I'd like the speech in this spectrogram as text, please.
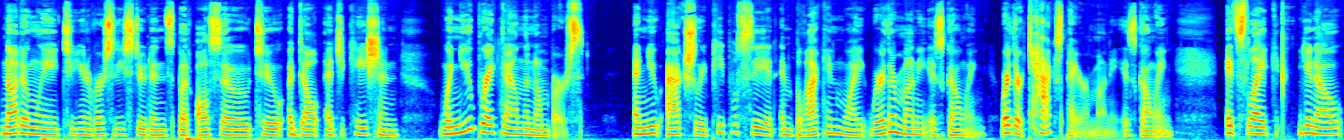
not only to university students, but also to adult education, when you break down the numbers and you actually, people see it in black and white where their money is going, where their taxpayer money is going, it's like you know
